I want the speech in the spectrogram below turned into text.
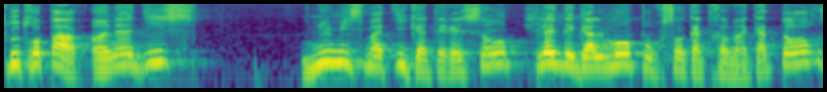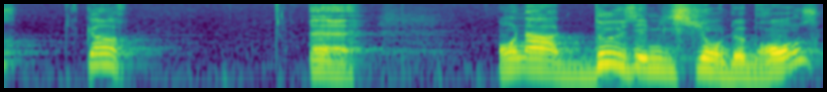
D'autre part, un indice numismatique intéressant plaide également pour 194, car euh, on a deux émissions de bronze,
